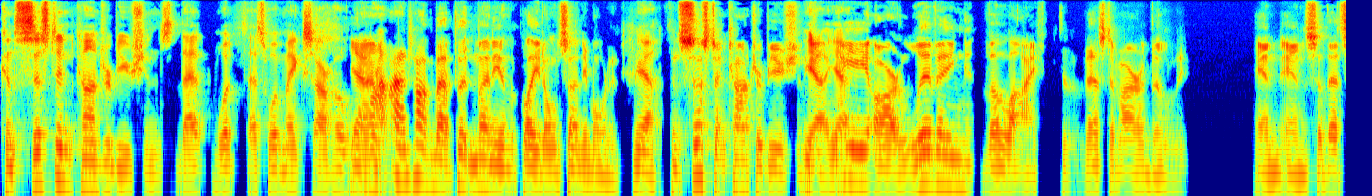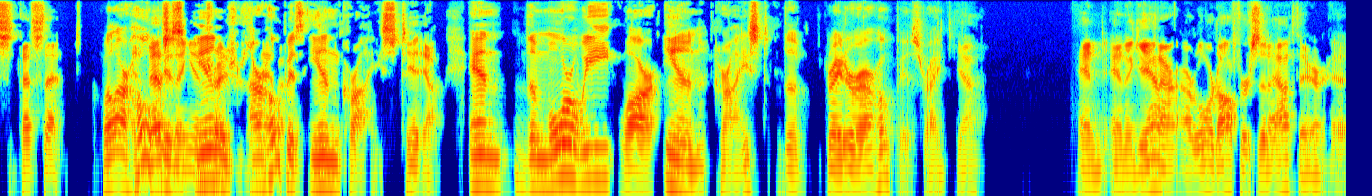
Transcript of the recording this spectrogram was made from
consistent contributions. That what that's what makes our hope. yeah grow. I talk about putting money in the plate on sunday morning Yeah. consistent contributions Yeah, yeah. we are living the life to the best of our ability and and so that's that's that Well, our hope is in in, our hope is in Christ, yeah and the more we are in Christ, the greater our hope is. Right? Yeah. And and again, our, our Lord offers it out there. Uh,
